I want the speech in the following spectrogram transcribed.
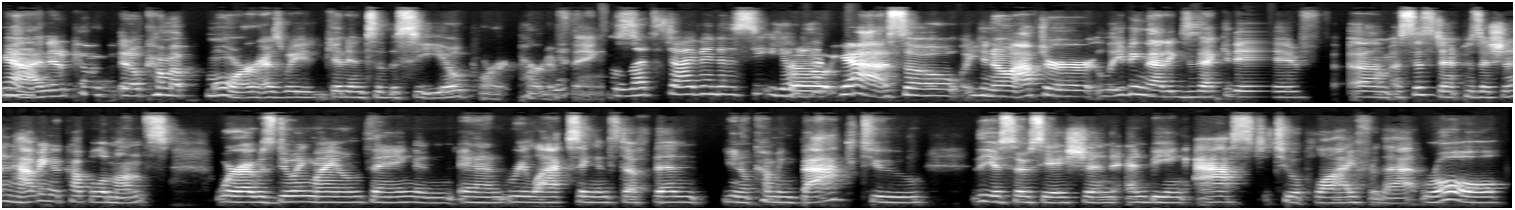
Yeah, yeah. and it'll come it'll come up more as we get into the CEO part part of things. So let's dive into the CEO. So part. yeah, so you know, after leaving that executive um, assistant position, and having a couple of months where I was doing my own thing and and relaxing and stuff, then you know, coming back to the association and being asked to apply for that role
